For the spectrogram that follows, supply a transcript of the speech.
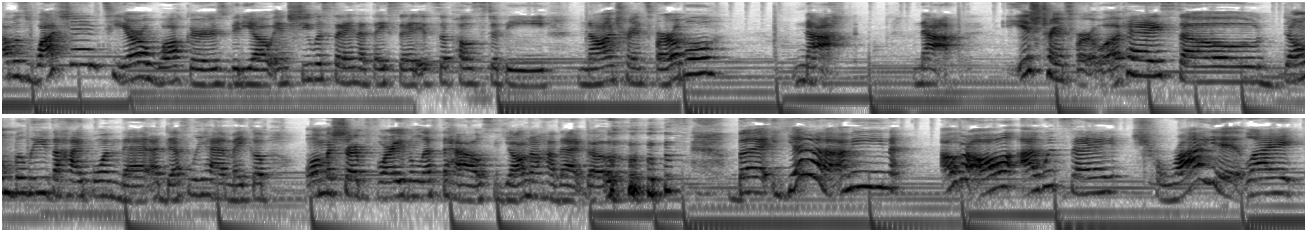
I was watching Tiara Walker's video and she was saying that they said it's supposed to be non-transferable. Nah, nah it's transferable okay? So don't believe the hype on that. I definitely had makeup on my shirt before i even left the house. Y'all know how that goes. But yeah i mean overall i would say try it. Like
